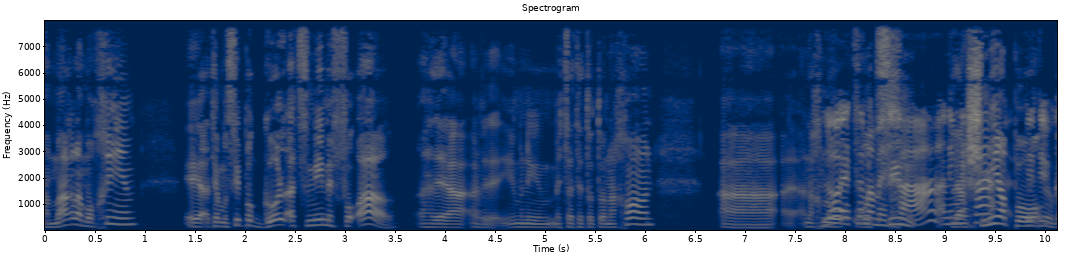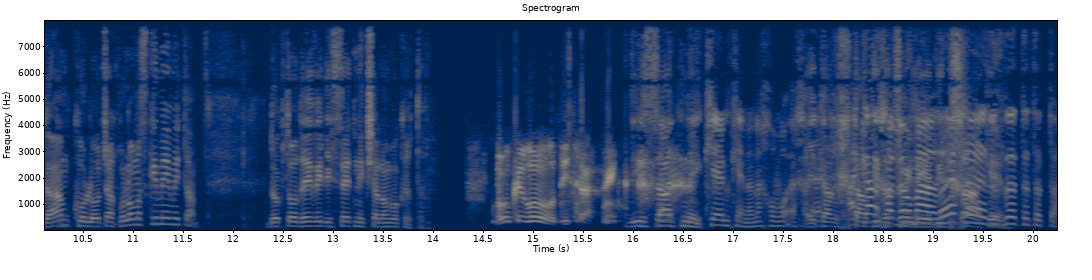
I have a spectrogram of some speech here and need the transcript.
אמר למוחים, אה, אתם עושים פה גול עצמי מפואר, אה, אם אני מצטט אותו נכון, אה, אנחנו בעצם רוצים מניחה- להשמיע פה בדיוק. גם קולות שאנחנו לא מסכימים איתם. דוקטור דיוויד דיסטניק, שלום בוקר טוב. בוקר אור, דיסטניק. דיסטניק. כן, כן, אנחנו... העיקר הכתרתי את עצמי לידידך, כן. זה טה-טה-טה.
